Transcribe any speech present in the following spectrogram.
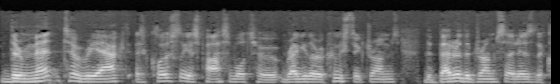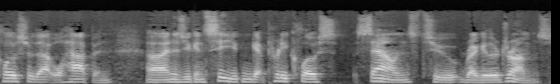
They're meant to react as closely as possible to regular acoustic drums. The better the drum set is, the closer that will happen. Uh, and as you can see, you can get pretty close sounds to regular drums.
